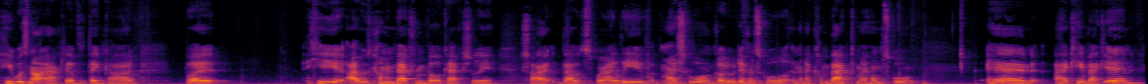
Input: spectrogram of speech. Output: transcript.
he was not active, thank God, but he. I was coming back from Voc actually, so I that was where I leave my school and go to a different school, and then I come back to my home school, and I came back in.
